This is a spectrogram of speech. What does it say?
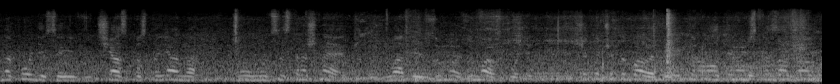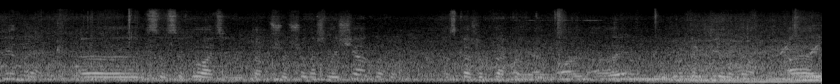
знаходяться і час постійно, ну, ну це страшне, мати з ума, з ума сходять. Що хочу додати, Віктор Володимирович сказав за обідне е, ситуацію, там, що, знайшли ще одного, скажімо так, потерпілого. А я,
